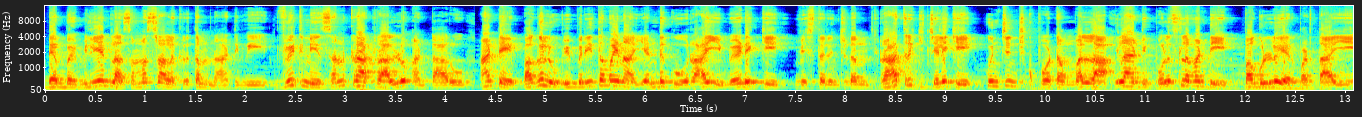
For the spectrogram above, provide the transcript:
డెబ్బై మిలియన్ల సంవత్సరాల క్రితం నాటివి. వీటిని సన్ క్రాక్ రాళ్ళు అంటారు. అంటే పగలు విపరీతమైన ఎండకు రాయి వేడెక్కి విస్తరించడం రాత్రికి చలికి కుంచుకుపోవటం వల్ల ఇలాంటి పొలుసుల వంటి పగుళ్ళు ఏర్పడతాయి.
